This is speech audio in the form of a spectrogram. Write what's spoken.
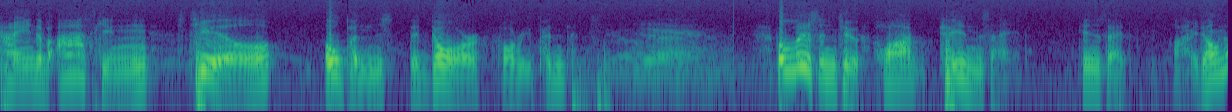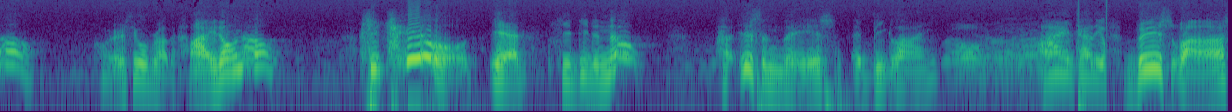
kind of asking still opens the door for repentance. Yeah. But listen to what Cain said. Cain said, I don't know. Where's your brother? I don't know. He killed, yet he didn't know. Isn't this a big lie? Oh. I tell you, this was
